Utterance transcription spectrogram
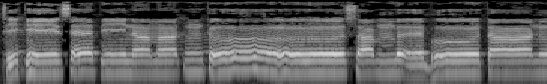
සිකේසපි නමත්තු සම්බ භූතානු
